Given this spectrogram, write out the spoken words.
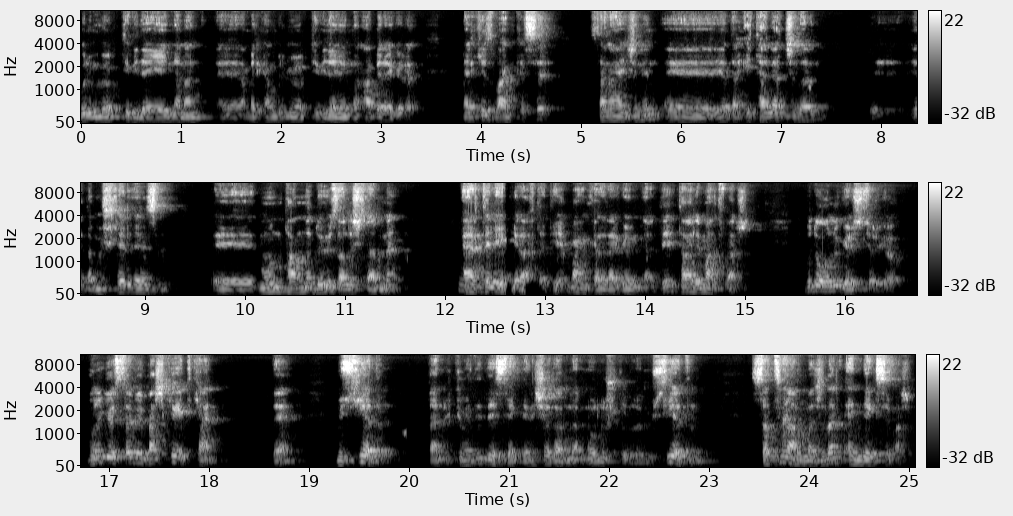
Bloomberg TV'de yayınlanan, e, Amerikan Bloomberg TV'de yayınlanan habere göre Merkez Bankası sanayicinin e, ya da ithalatçıların e, ya da müşterilerinizin e, montanlı döviz alışlarını erteleyin bir hafta diye bankalara gönderdiği talimat var. Bu da onu gösteriyor. Bunu gösteren bir başka etken de Yani hükümeti destekleyen iş adamlarının oluşturduğu MÜSİAD'ın satın almacılar endeksi var.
